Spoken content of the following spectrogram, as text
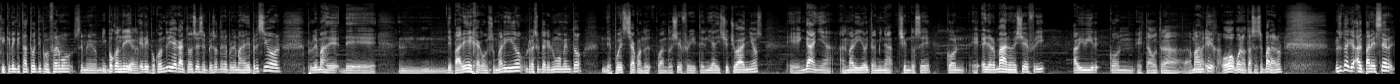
que creen que está todo el tiempo enfermo, se me Hipocondríaca. Era hipocondríaca, entonces empezó a tener problemas de depresión, problemas de, de, mm, de pareja con su marido. Resulta que en un momento, después ya cuando, cuando Jeffrey tenía 18 años, eh, engaña al marido y termina yéndose con eh, el hermano de Jeffrey a vivir con esta otra amante. Pareja. O bueno, se separaron. Resulta que al parecer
